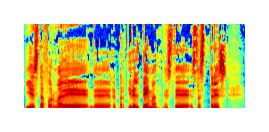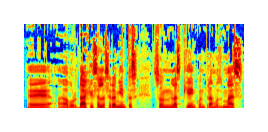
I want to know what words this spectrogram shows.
Y esta forma de, repartir el tema, este, estas tres eh, abordajes a las herramientas son las que encontramos más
